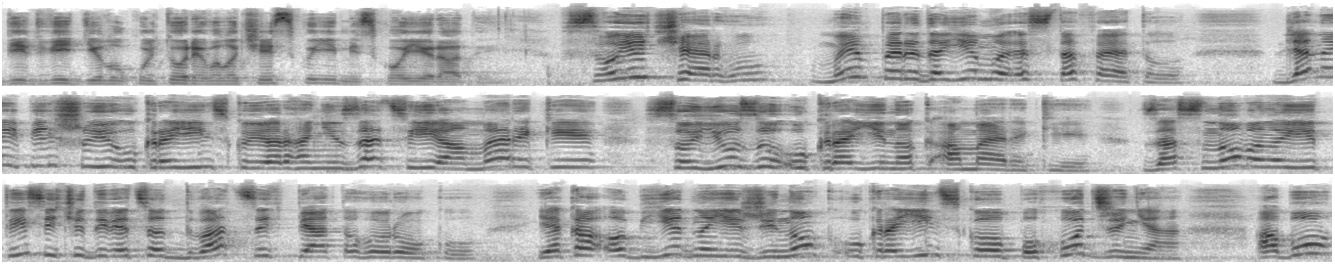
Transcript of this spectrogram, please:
від відділу культури Волочиської міської ради. В свою чергу ми передаємо естафету для найбільшої української організації Америки Союзу Українок Америки, заснованої 1925 року, яка об'єднує жінок українського походження або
